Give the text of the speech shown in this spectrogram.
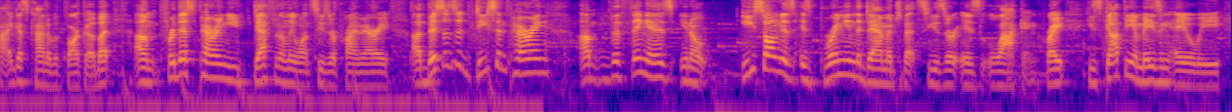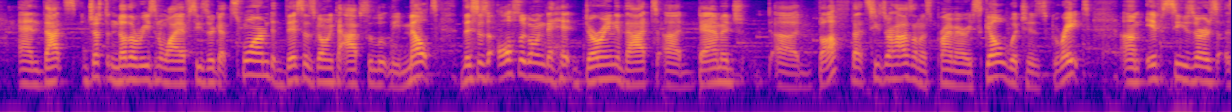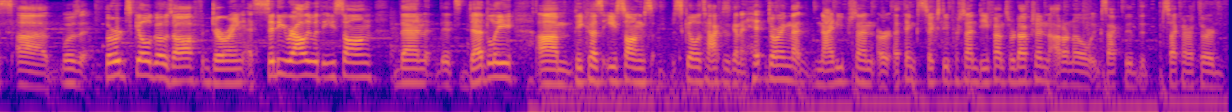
I guess kind of with Barca but um, for this pairing you definitely want Caesar primary. Uh, this is a decent pairing. Um, the thing is you know Yi Seong is is bringing the damage that Caesar is lacking right? He's got the amazing AoE and that's just another reason why if Caesar gets swarmed this is going to absolutely melt. This is also going to hit during that uh, damage uh, buff that Caesar has on his primary skill which is great. Um, if Caesar's uh, was it third skill goes off during a city rally with Yi Seong then it's deadly um, because Yi Seong's skill attack is going to hit during that 90 percent or I think 60 percent defense reduction. I don't know exactly the second or third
